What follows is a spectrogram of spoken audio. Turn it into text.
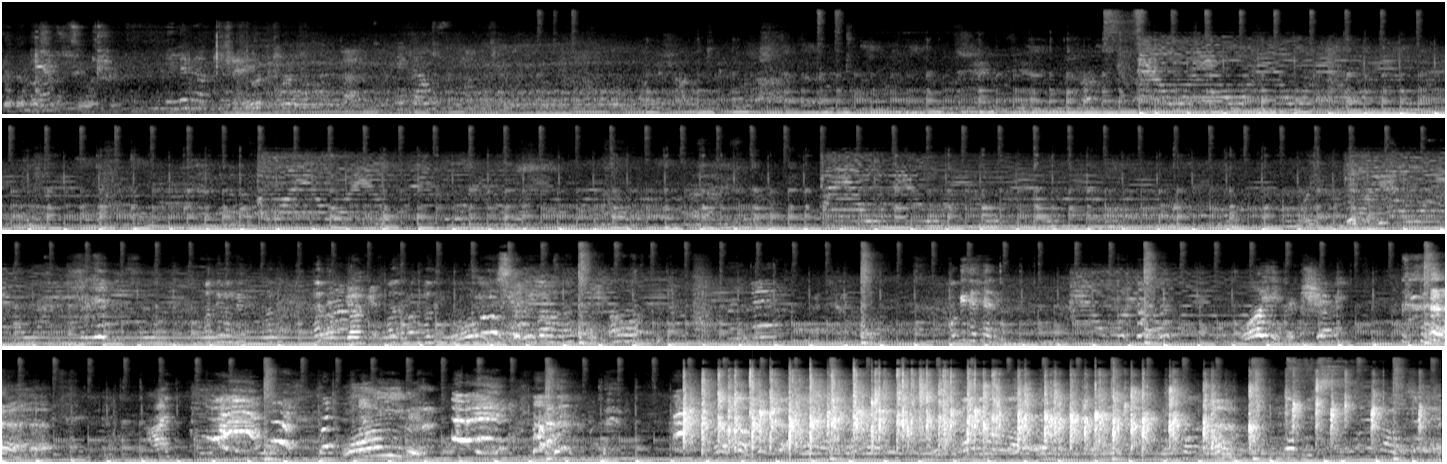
когда нас совершили. Mati, mati, mati. Mati, mati. Oke, Jeffrey. Woi, bercumi.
